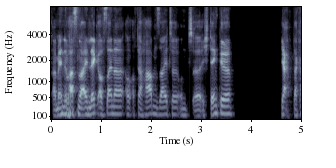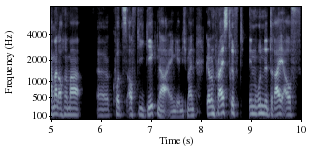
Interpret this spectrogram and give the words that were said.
am Ende war es nur ein Leck auf seiner, auf der Habenseite und äh, ich denke, ja, da kann man auch nochmal äh, kurz auf die Gegner eingehen. Ich meine, Gavin Price trifft in Runde 3 auf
